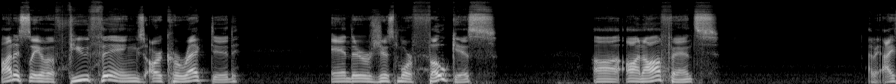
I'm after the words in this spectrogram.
honestly, if a few things are corrected, and there's just more focus uh, on offense. I mean, I,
